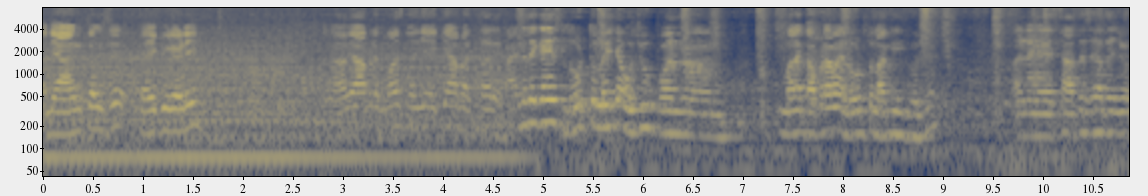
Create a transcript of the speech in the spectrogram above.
અને આ અંકલ છે થઈ ગયું રેડી હવે આપણે મસ્ત જઈએ ક્યાં આપણે ઘરે. ફાઇનલી ગાઈસ લોટ તો લઈ જાઉં છું, પણ મારા કપડામાં લોટ તો લાગી ગયો છે. અને સાથે સાથે જો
